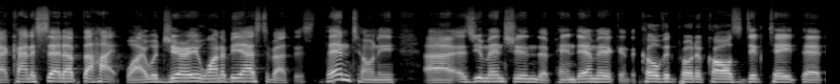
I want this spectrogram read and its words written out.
that kind of set up the hype. Why would Jerry want to be asked about this? Then, Tony, uh, as you mentioned, the pandemic and the COVID protocols dictate that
